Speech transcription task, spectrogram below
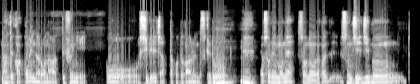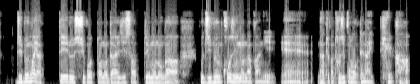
なんてかっこいいんだろうなっていうふうに、こう、痺れちゃったことがあるんですけど、うんうんそれもね、その、だから、そのじ自分、自分がやっている仕事の大事さっていうものが、自分個人の中に、えー、なんていうか閉じこもってないっていうか、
